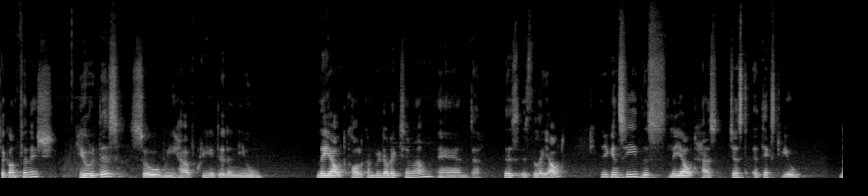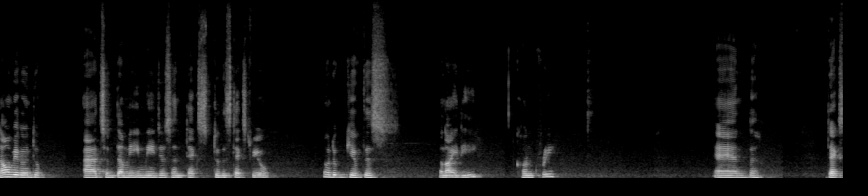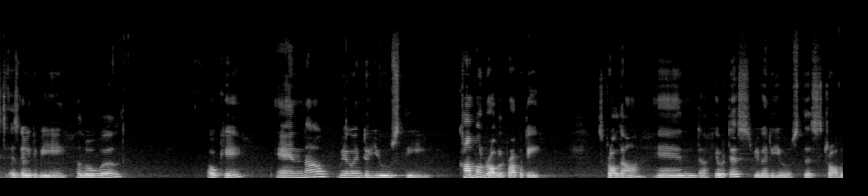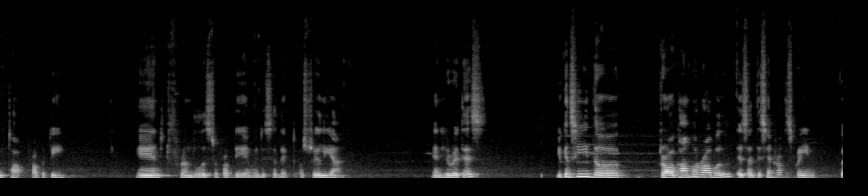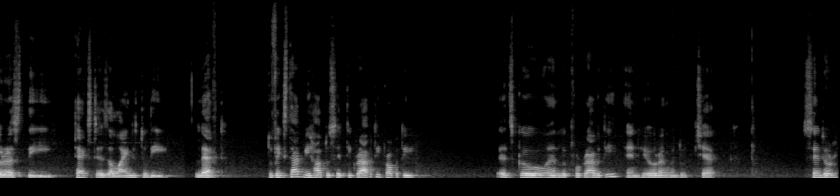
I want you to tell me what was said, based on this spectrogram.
Click on finish. Here it is. So we have created a new layout called country.xml and uh, this is the layout. You can see this layout has just a text view. Now we're going to add some dummy images and text to this text view. I'm going to give this an ID, country, and text is going to be hello world. Okay, and now we are going to use the compound drawable property. Scroll down, and uh, here it is. We're going to use this drawable top property, and from the list of property, I'm going to select Australia, and here it is. You can see the Draw compound drawable is at the center of the screen whereas the text is aligned to the left. To fix that we have to set the gravity property. Let's go and look for gravity and here I'm going to check center.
